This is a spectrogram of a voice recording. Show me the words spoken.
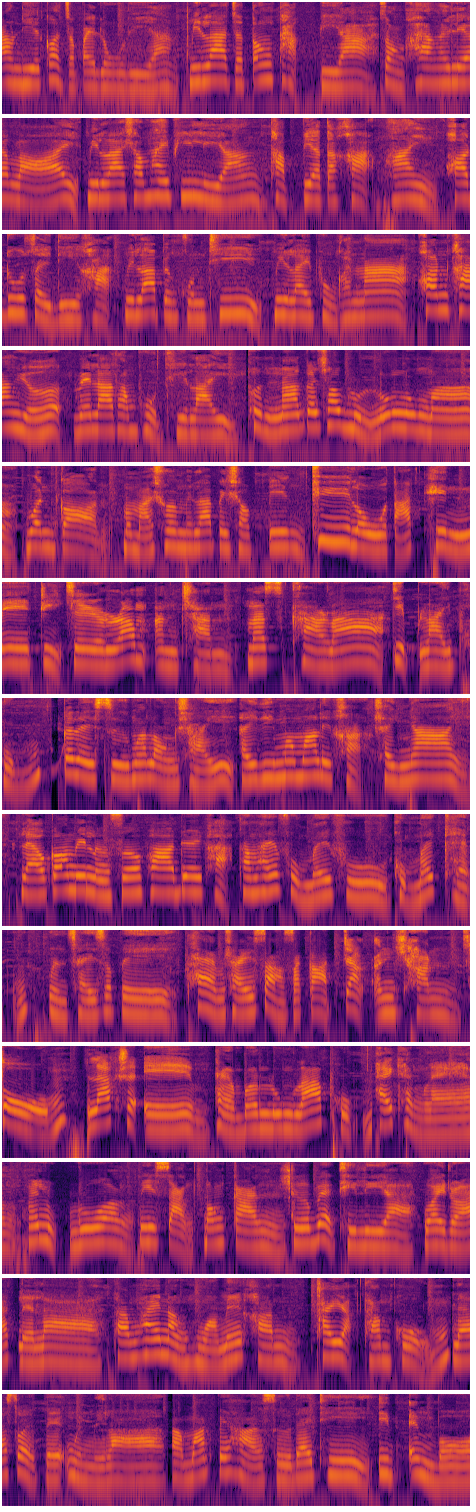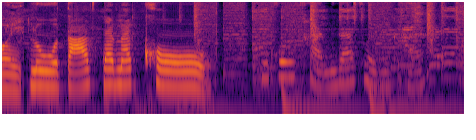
ช้านี้ก่อนจะไปโรงเรียน มิล่าจะต้องถัก เปียสองข้างให้เรียบร้อย มิล่าชอบให้พี่เลี้ยง ถักเปียตะขาบให้ พอดูใส่ดีค่ะ มิล่าเป็นคนที่มีไรผมข้างหน้า ค่อนข้างเยอะ เวลาทำผมทีไรขนหน้าก็ชอบหลุดล่วงลงมา วันก่อนมาม่าชวนมิล่าไปช้อปปิ้ง ที่โลตัสเห็นเมจิเซรั่มอัญชันมาสคาร่าเก็บลายผม ก็เลยซื้อมาลองใช้ ใช้ดีมากๆเลยค่ะ ใช้ง่าย แล้แล้วก็ไม่เลอะเสื้อผ้าด้วยค่ะทำให้ผมไม่ฟู ผมไม่แข็ง เหมือนใช้สเปรย์แถมใช้สารสกัดจากอัญชัน โสม ลากชะเอม แถมบำรุงลากผมให้แข็งแรง ไม่หลุดร่วง มีสารป้องกัน เชื้อแบคทีเรีย ไวรัสและลาทำให้หนังหัวไม่คัน ครอยากทำผม และสวยเป๊ะเหมือนเวลา สามารถไปหาซื้อได้ที่ i f m Boy โลตัสและแมคโครทุกคนขายไม่ได้สวยไหมคะ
